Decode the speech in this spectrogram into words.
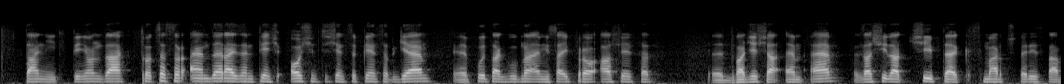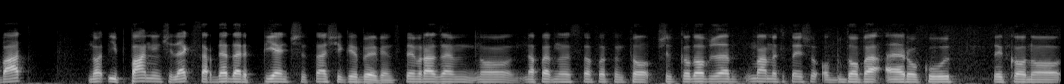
w tanich pieniądzach. Procesor AMD Ryzen 5 8500G, e, płyta główna MSI Pro A620ME, zasilacz Chiptech Smart 400W, no i pamięć Lexar DDR5 16 GB, więc tym razem no na pewno jest 100% to wszystko dobrze. Mamy tutaj jeszcze obudowę Aerocool, tylko no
